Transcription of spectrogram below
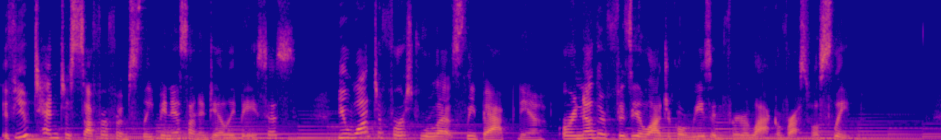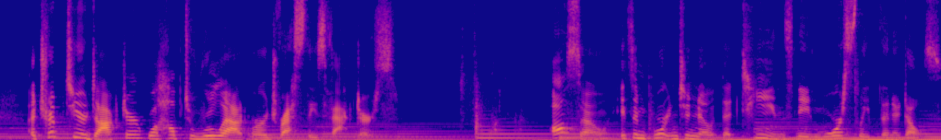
If you tend to suffer from sleepiness on a daily basis, you want to first rule out sleep apnea or another physiological reason for your lack of restful sleep. A trip to your doctor will help to rule out or address these factors. Also, it's important to note that teens need more sleep than adults,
